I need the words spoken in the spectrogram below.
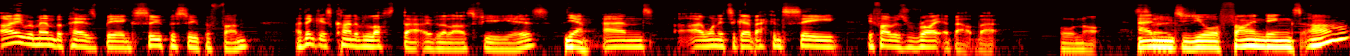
I remember PES being super super fun. I think it's kind of lost that over the last few years, Yeah. and I wanted to go back and see if I was right about that or not. So- And your findings are?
